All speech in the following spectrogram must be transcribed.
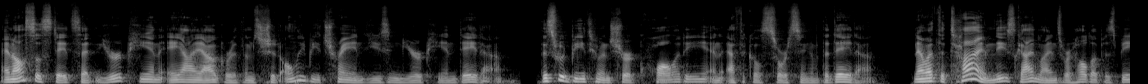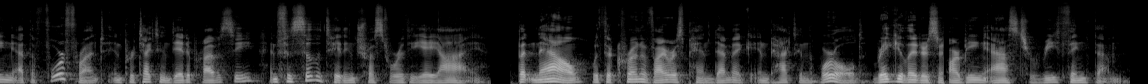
and also states that European AI algorithms should only be trained using European data. This would be to ensure quality and ethical sourcing of the data. Now, at the time, these guidelines were held up as being at the forefront in protecting data privacy and facilitating trustworthy AI. But now, with the coronavirus pandemic impacting the world, regulators are being asked to rethink them.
